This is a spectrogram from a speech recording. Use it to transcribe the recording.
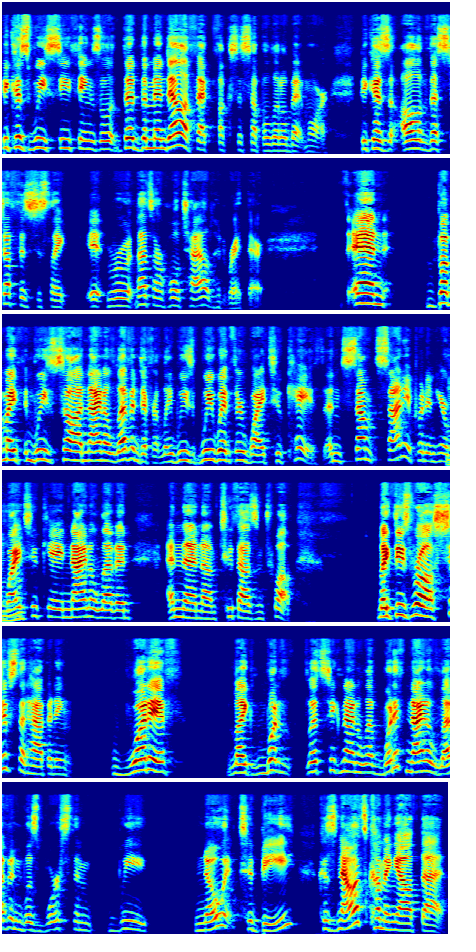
because we see things the, the Mandela effect fucks us up a little bit more because all of that stuff is just like it ruined that's our whole childhood right there. And but my we saw 9-11 differently. We we went through Y2K and some Sonia put in here Mhm. Y2K, 9-11, and then um 2012. Like these were all shifts that happening. What if like what let's take 9-11. What if 9-11 was worse than we know it to be? Because now it's coming out that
